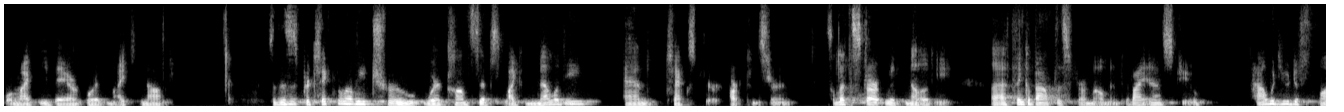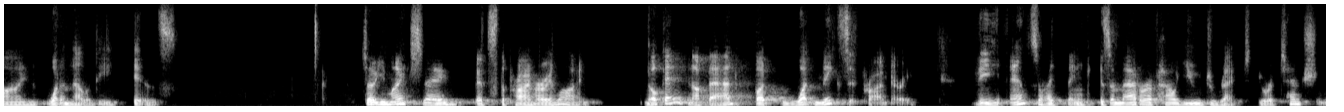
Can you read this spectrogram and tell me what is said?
or might be there or it might not. So this is particularly true where concepts like melody and texture are concerned. So let's start with melody. Uh, think about this for a moment. If I asked you, how would you define what a melody is? So you might say it's the primary line. Okay, not bad, but what makes it primary? The answer, I think, is a matter of how you direct your attention.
